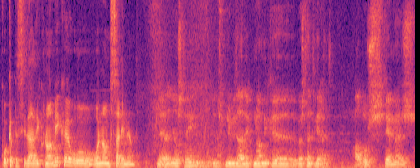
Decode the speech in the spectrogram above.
com a capacidade económica ou, ou não necessariamente? É, Eles têm disponibilidade económica bastante grande. Alguns sistemas,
